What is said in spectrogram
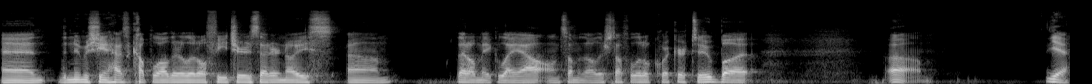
And the new machine has a couple other little features that are nice. Um, that'll make layout on some of the other stuff a little quicker too. But um, yeah,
